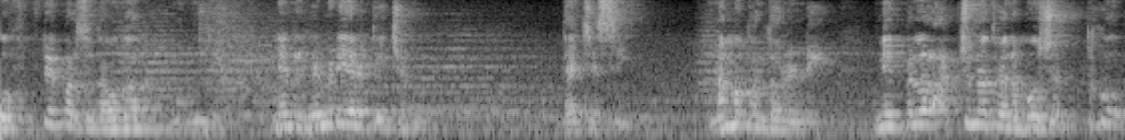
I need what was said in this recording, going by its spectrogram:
ఓ ఫిఫ్టీ పర్సెంట్ అవగాహన ఉంది. నేను రెమెడియల్ టీచర్ని దయచేసి నమ్మకంతో రండి. మీ పిల్లల అత్యున్నతమైన భవిష్యత్తుకు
